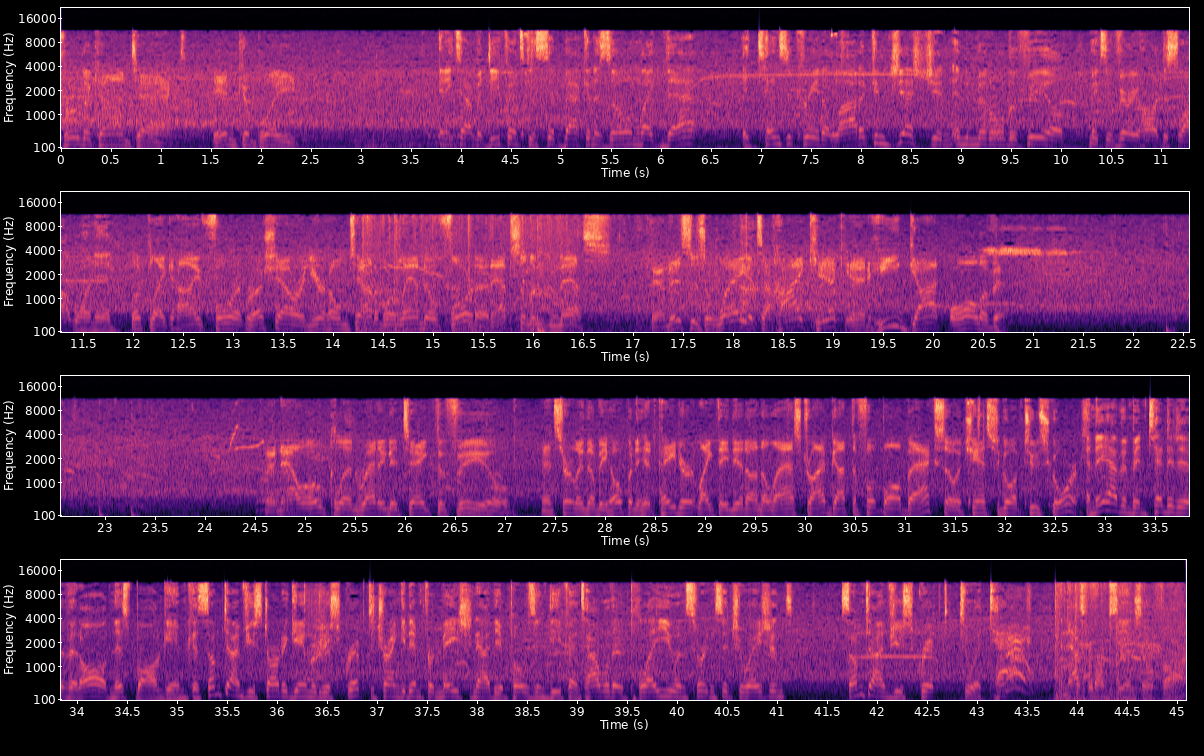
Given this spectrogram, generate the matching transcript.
Through the contact. Incomplete. Anytime a defense can sit back in a zone like that, it tends to create a lot of congestion in the middle of the field. Makes it very hard to slot one in. Looked like I-4 at rush hour in your hometown of Orlando, Florida. An absolute mess. And this is away. It's a high kick, and he got all of it. And now Oakland ready to take the field. And certainly they'll be hoping to hit pay dirt like they did on the last drive. Got the football back, so a chance to go up two scores. And they haven't been tentative at all in this ball game because sometimes you start a game with your script to try and get information out of the opposing defense. How will they play you in certain situations? Sometimes you script to attack, and that's what I'm seeing so far.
